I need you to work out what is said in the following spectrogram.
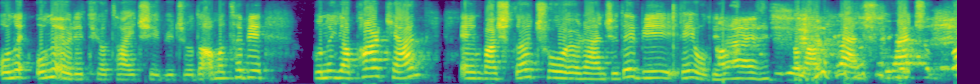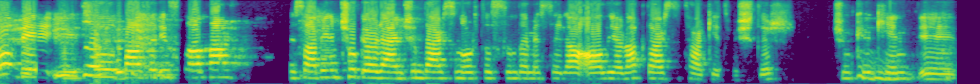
Onu onu öğretiyor Tai Chi vücuda ama tabii bunu yaparken en başta çoğu öğrencide bir şey oluyor. Direnç. Direnç, direnç oluyor ve e, çoğu bazen insanlar mesela benim çok öğrencim dersin ortasında mesela ağlayarak dersi terk etmiştir. Çünkü hmm. kendi e,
